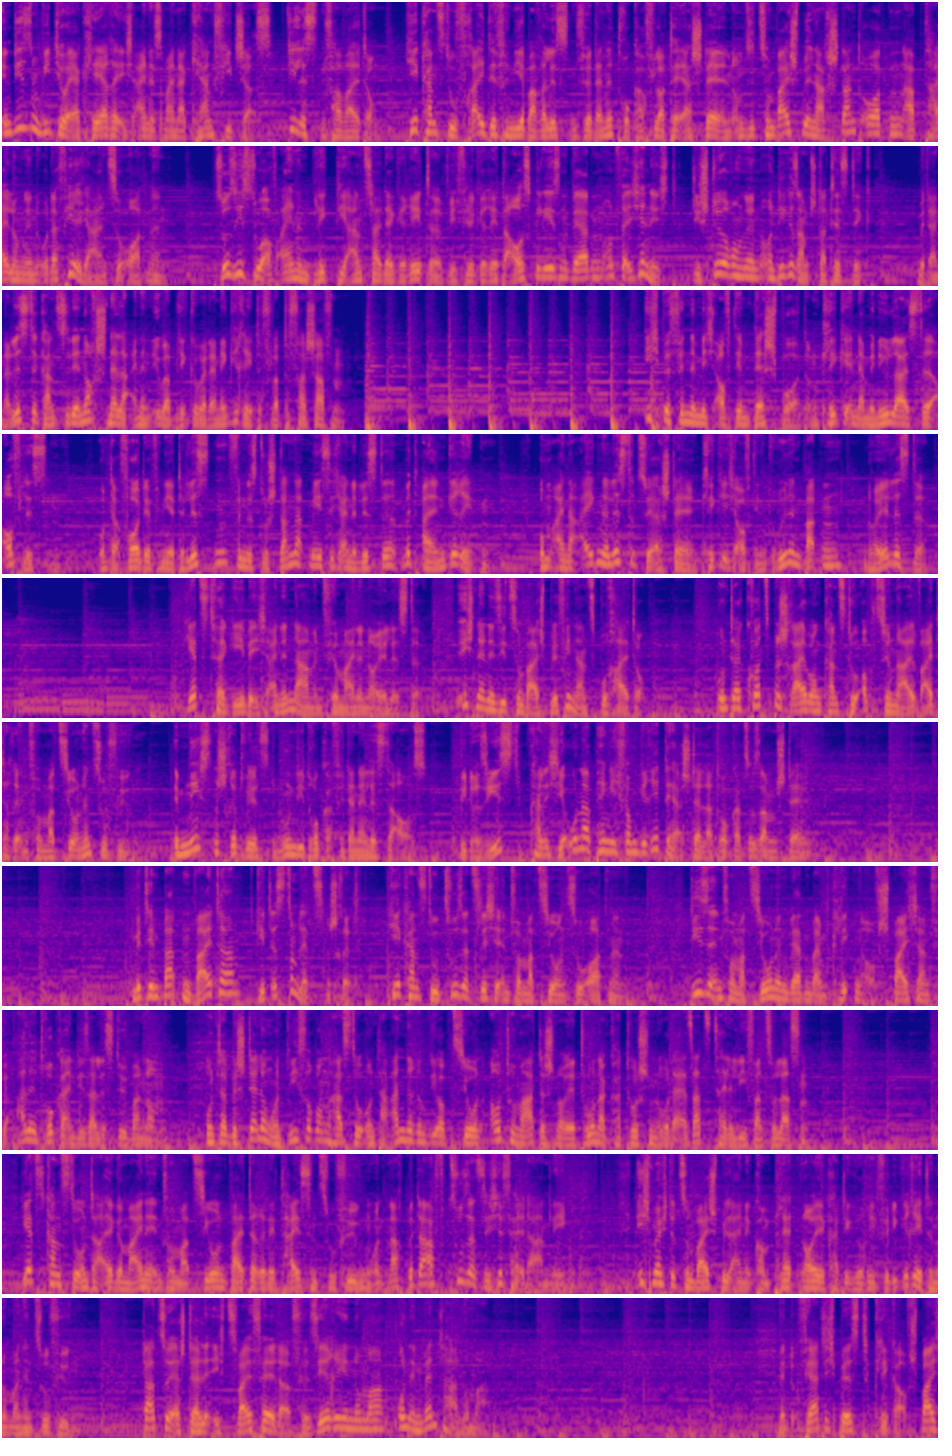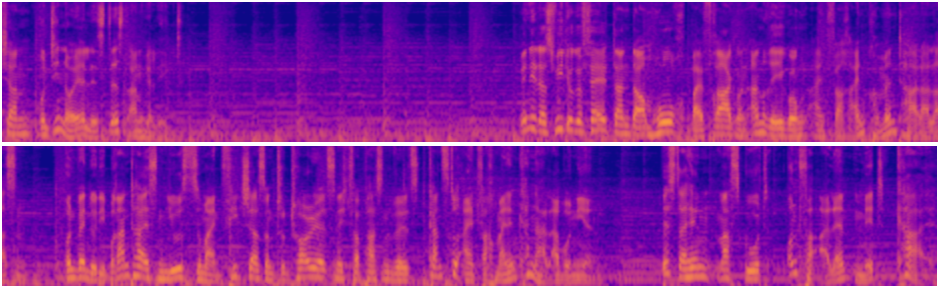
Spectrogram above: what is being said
In diesem Video erkläre ich eines meiner Kernfeatures, die Listenverwaltung. Hier kannst du frei definierbare Listen für deine Druckerflotte erstellen, um sie zum Beispiel nach Standorten, Abteilungen oder Filialen zu ordnen. So siehst du auf einen Blick die Anzahl der Geräte, wie viele Geräte ausgelesen werden und welche nicht, die Störungen und die Gesamtstatistik. Mit einer Liste kannst du dir noch schneller einen Überblick über deine Geräteflotte verschaffen. Ich befinde mich auf dem Dashboard und klicke in der Menüleiste auf Listen. Unter vordefinierte Listen findest du standardmäßig eine Liste mit allen Geräten. Um eine eigene Liste zu erstellen, klicke ich auf den grünen Button Neue Liste. Jetzt vergebe ich einen Namen für meine neue Liste. Ich nenne sie zum Beispiel Finanzbuchhaltung. Unter Kurzbeschreibung kannst du optional weitere Informationen hinzufügen. Im nächsten Schritt wählst du nun die Drucker für deine Liste aus. Wie du siehst, kann ich hier unabhängig vom Gerätehersteller Drucker zusammenstellen. Mit dem Button Weiter geht es zum letzten Schritt. Hier kannst du zusätzliche Informationen zuordnen. Diese Informationen werden beim Klicken auf Speichern für alle Drucker in dieser Liste übernommen. Unter Bestellung und Lieferung hast du unter anderem die Option, automatisch neue Tonerkartuschen oder Ersatzteile liefern zu lassen. Jetzt kannst du unter Allgemeine Informationen weitere Details hinzufügen und nach Bedarf zusätzliche Felder anlegen. Ich möchte zum Beispiel eine komplett neue Kategorie für die Gerätenummern hinzufügen. Dazu erstelle ich zwei Felder für Seriennummer und Inventarnummer. Wenn du fertig bist, klicke auf Speichern und die neue Liste ist angelegt. Wenn dir das Video gefällt, dann Daumen hoch, bei Fragen und Anregungen einfach einen Kommentar da lassen. Und wenn du die brandheißen News zu meinen Features und Tutorials nicht verpassen willst, kannst du einfach meinen Kanal abonnieren. Bis dahin, mach's gut und vor allem mit Karl.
